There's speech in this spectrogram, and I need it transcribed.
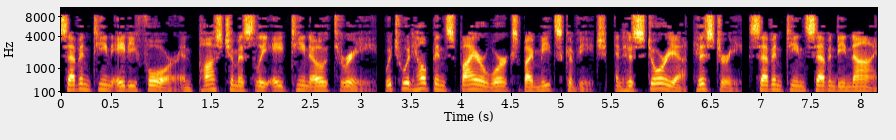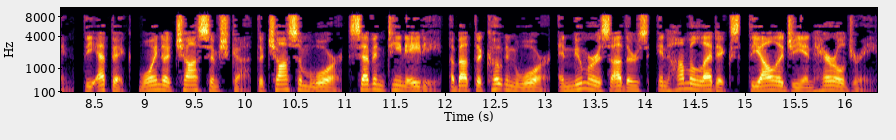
1784 and posthumously 1803, which would help inspire works by Mickiewicz, and Historia History, 1779, the epic, Wojna chocimska The Chasim War, 1780, about the Khotyn War, and numerous others, in homiletics, theology and heraldry.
